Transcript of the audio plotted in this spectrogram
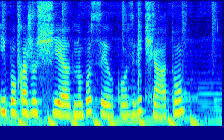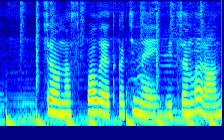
І покажу ще одну посилку з Вічату. Це у нас палетка тіней від Saint Laurent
